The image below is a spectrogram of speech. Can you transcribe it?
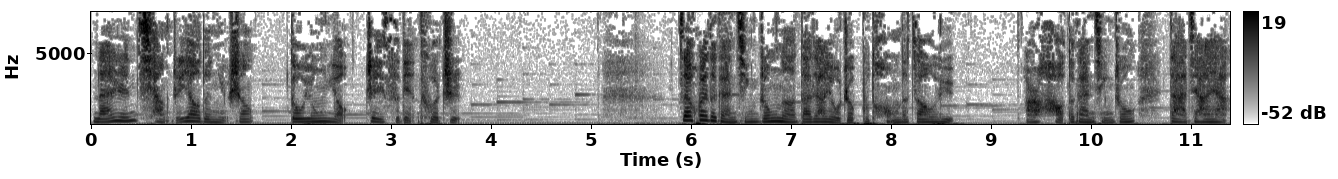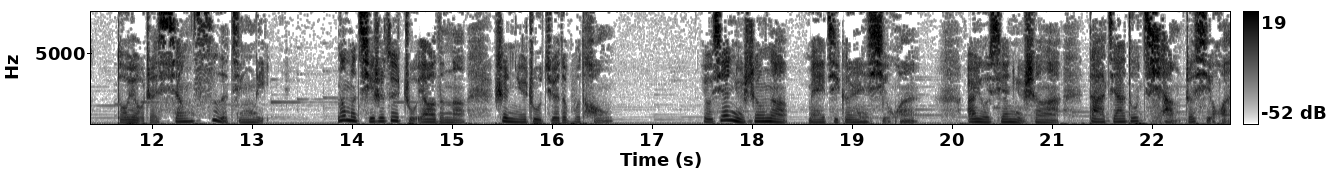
男人抢着要的女生都拥有这四点特质。在坏的感情中呢，大家有着不同的遭遇，而好的感情中，大家呀都有着相似的经历。那么，其实最主要的呢是女主角的不同。有些女生呢没几个人喜欢，而有些女生啊大家都抢着喜欢，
